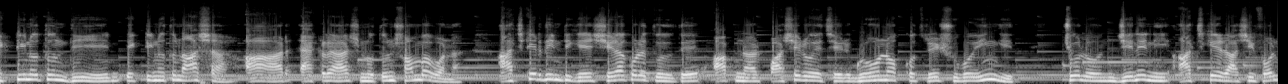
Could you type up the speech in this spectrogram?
একটি নতুন দিন, একটি নতুন আশা আর একরাশ নতুন সম্ভাবনা। আজকের দিনটিকে সেরা করে তুলতে আপনার পাশে রয়েছে গ্রহ নক্ষত্রের শুভ ইঙ্গিত। চলুন জেনে নিই আজকের রাশিফল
